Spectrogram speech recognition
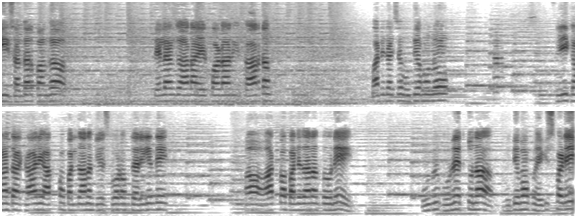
ఈ సందర్భంగా తెలంగాణ ఏర్పడడానికి కారణం మణిదశ ఉద్యమంలో శ్రీకాంతాచారి ఆత్మ బలిదానం చేసుకోవడం జరిగింది. ఆ ఆత్మ బలిదానంతోనే ఉన్నెత్తున ఉద్యమం ఎగిసిపడి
